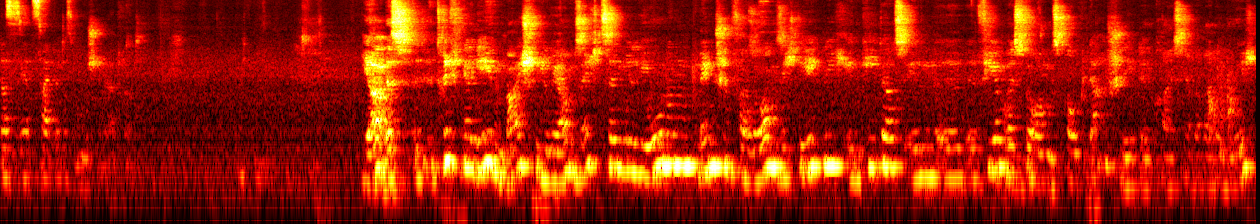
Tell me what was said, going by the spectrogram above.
dass es jetzt Zeit wird, dass umgesteuert wird. Ja, das trifft ja jeden Beispiel. Wir haben 16 Millionen Menschen versorgen sich täglich in Kitas, in äh, Firmenrestaurants. Auch da schlägt der Preis ja gerade durch.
